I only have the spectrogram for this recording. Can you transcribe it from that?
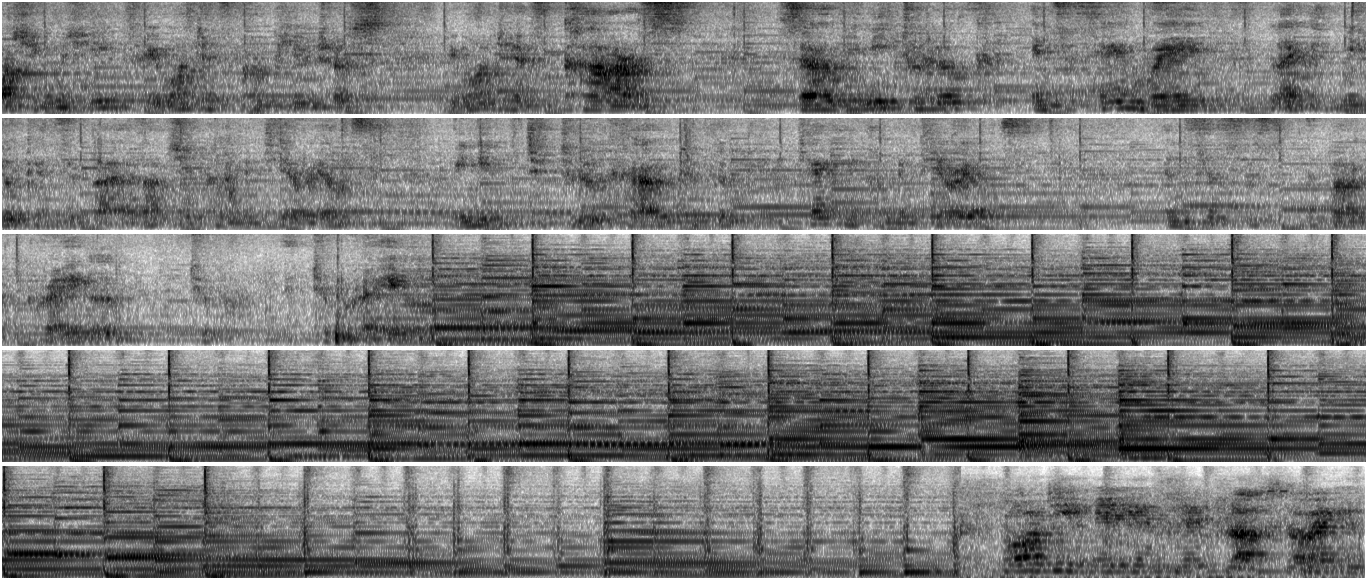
washing machines, we want to have computers, we want to have cars. So we need to look in the same way like we look at the biological materials, we need to, to look how to look at technical materials. And this is about cradle to, to cradle.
